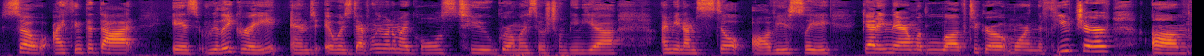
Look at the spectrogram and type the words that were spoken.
So I think that that is really great and it was definitely one of my goals to grow my social media. I mean, I'm still obviously getting there and would love to grow it more in the future. Um,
